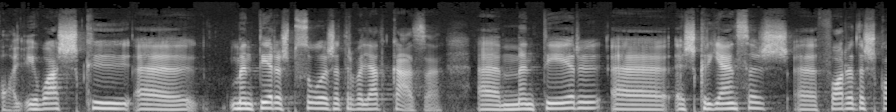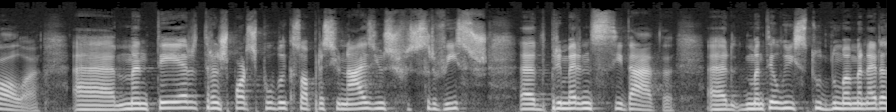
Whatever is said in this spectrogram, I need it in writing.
olha, eu acho que uh, manter as pessoas a trabalhar de casa, manter uh, as crianças uh, fora da escola, manter transportes públicos operacionais e os serviços de primeira necessidade, manter isso tudo de uma maneira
